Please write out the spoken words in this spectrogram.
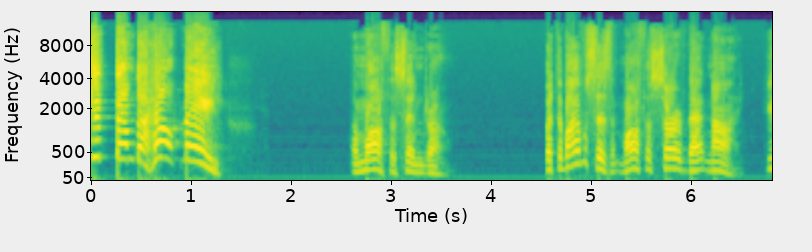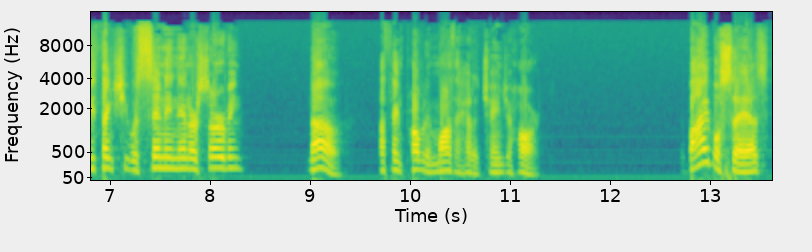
get them to help me. The Martha syndrome. But the Bible says that Martha served that night. Do you think she was sinning in her serving? No. I think probably Martha had a change of heart. The Bible says,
